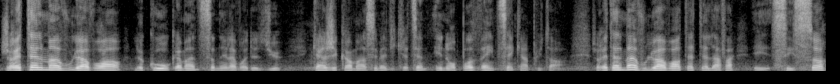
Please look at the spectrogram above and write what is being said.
J'aurais tellement voulu avoir le cours Comment discerner la voix de Dieu quand j'ai commencé ma vie chrétienne et non pas 25 ans plus tard. J'aurais tellement voulu avoir telle, telle affaire. Et c'est ça,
